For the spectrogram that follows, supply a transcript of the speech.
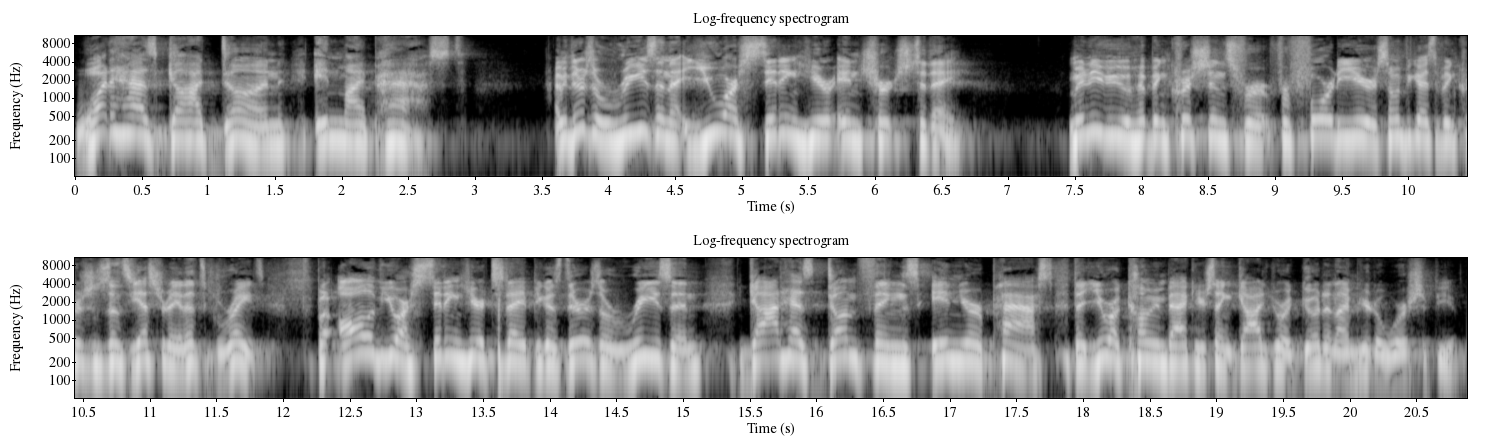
what has God done in my past? I mean, there's a reason that you are sitting here in church today. Many of you have been Christians for, for 40 years. Some of you guys have been Christians since yesterday. That's great. But all of you are sitting here today because there is a reason God has done things in your past that you are coming back and you're saying, God, you are good and I'm here to worship you.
